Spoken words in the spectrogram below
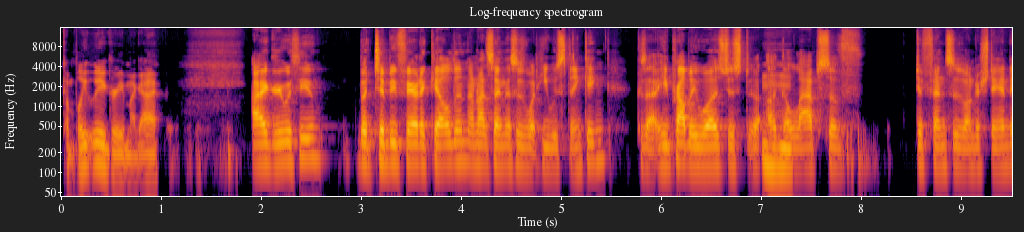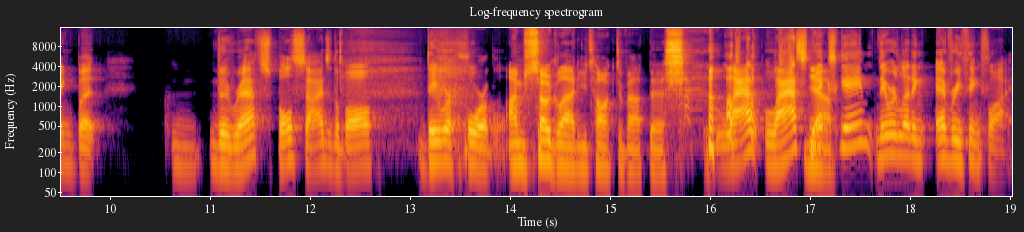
completely agree, my guy. I agree with you. But to be fair to Keldon, I'm not saying this is what he was thinking because he probably was just a, like a lapse of defensive understanding. But the refs, both sides of the ball, they were horrible. I'm so glad you talked about this. last last Yeah. Knicks game, they were letting everything fly.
